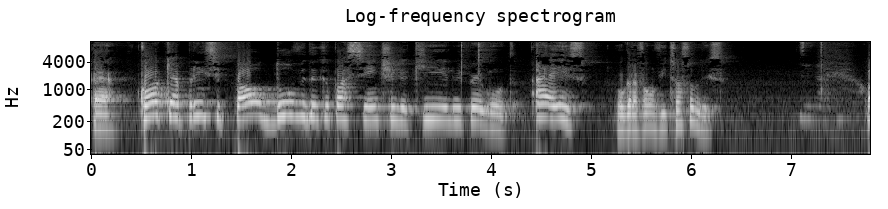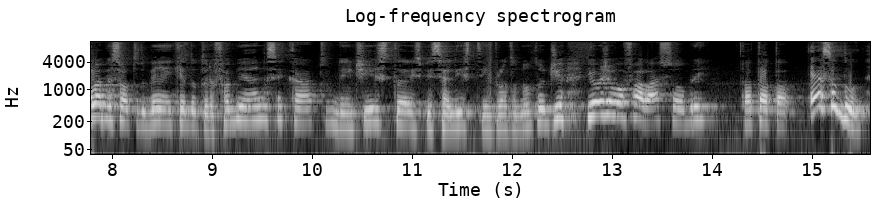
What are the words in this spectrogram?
é, qual que é a principal dúvida que o paciente chega aqui e ele me pergunta? Ah, é isso. Vou gravar um vídeo só sobre isso. Olá pessoal, tudo bem? Aqui é a doutora Fabiana Secato, dentista, especialista em plantodontologia e hoje eu vou falar sobre tal, tal, tal. Essa dúvida.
